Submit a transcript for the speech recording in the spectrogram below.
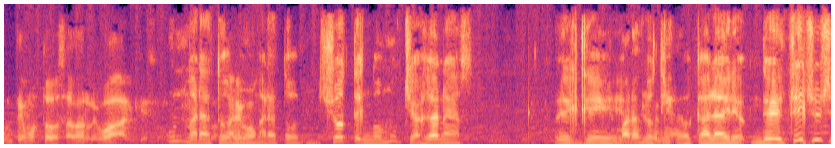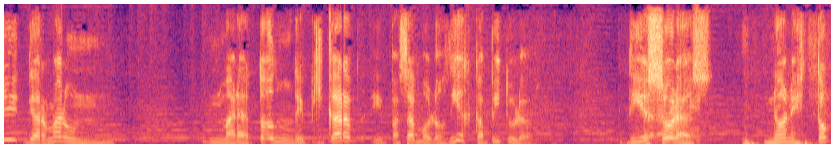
juntemos todos a verlo igual. yo. Un maratón, Algo. un maratón. Yo tengo muchas ganas de que Maratonear. lo tiro acá al aire. De, sí, sí, sí, de armar un, un maratón de Picard y pasamos los 10 capítulos. 10 Y a la horas non-stop.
